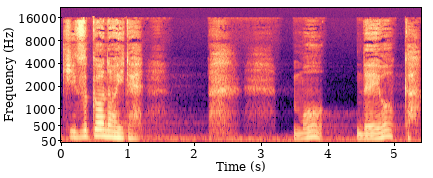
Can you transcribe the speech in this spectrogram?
気づかないで。もう出ようか。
